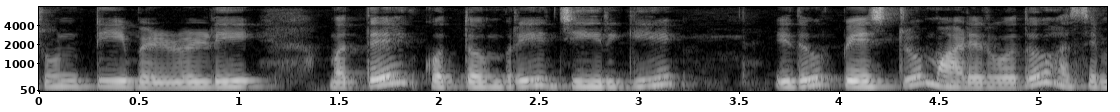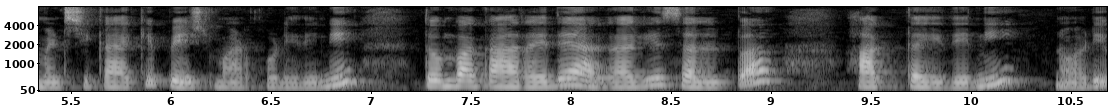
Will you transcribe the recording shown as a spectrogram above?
ಶುಂಠಿ, ಬೆಳ್ಳುಳ್ಳಿ, ಮತ್ತು ಕೊತ್ತಂಬರಿ, ಜೀರಿಗೆ ಇದು ಪೇಸ್ಟು ಮಾಡಿರುವುದು. ಹಸಿಮೆಣ್ಸಿಕಾಯಿ ಹಾಕಿ ಪೇಸ್ಟ್ ಮಾಡ್ಕೊಂಡಿದ್ದೀನಿ. ತುಂಬ ಖಾರ ಇದೆ. ಹಾಗಾಗಿ ಸ್ವಲ್ಪ ಹಾಕ್ತಾಯಿದ್ದೀನಿ ನೋಡಿ,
